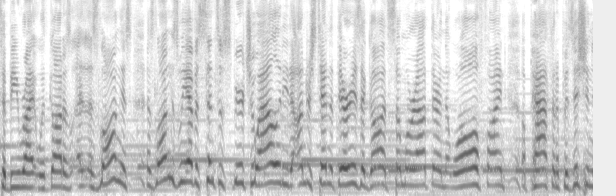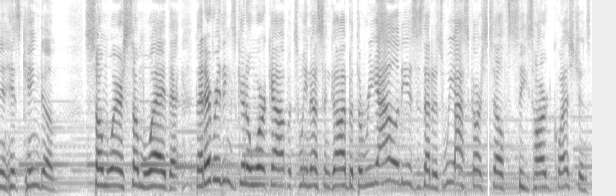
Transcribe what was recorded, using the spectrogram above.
to be right with God, as, as, long as, as long as we have a sense of spirituality to understand that there is a God somewhere out there and that we'll all find a path and a position in His kingdom somewhere, some way, that, that everything's going to work out between us and God. But the reality is, is that as we ask ourselves these hard questions,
